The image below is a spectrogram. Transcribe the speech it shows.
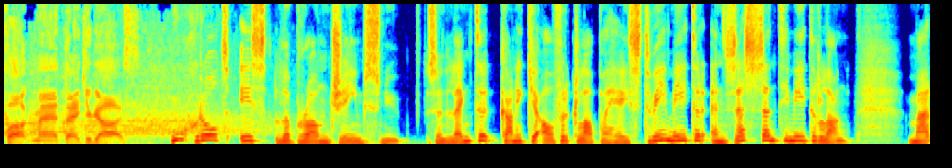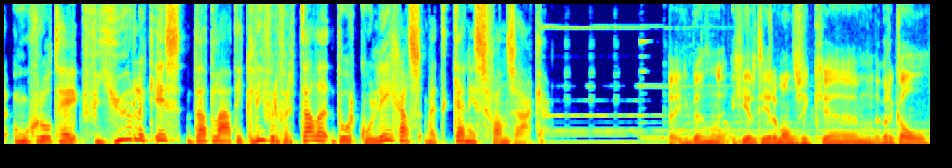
fuck man, thank you guys. Hoe groot is LeBron James nu? Zijn lengte kan ik je al verklappen. Hij is 2 meter en 6 centimeter lang. Maar hoe groot hij figuurlijk is, dat laat ik liever vertellen door collega's met kennis van zaken. Ik ben Geert Heremans. Ik uh, werk al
